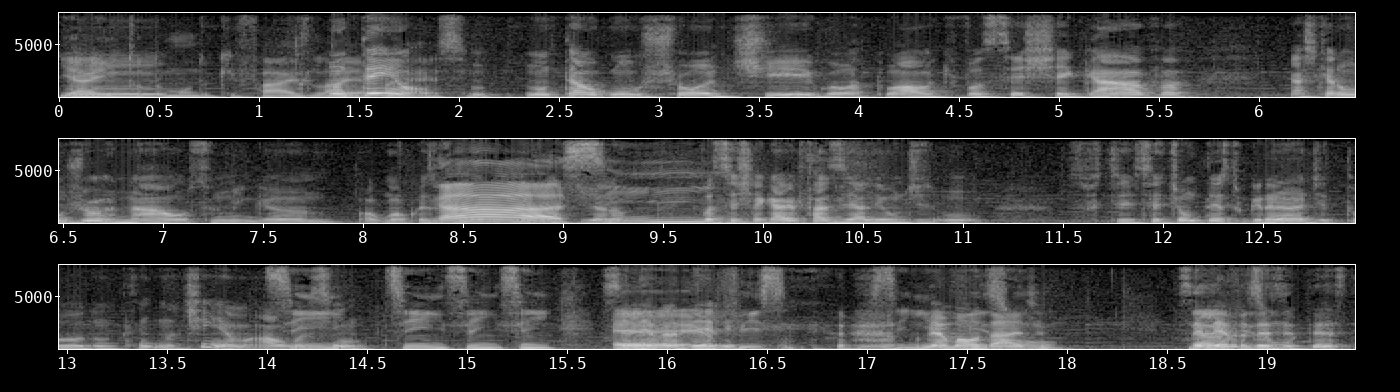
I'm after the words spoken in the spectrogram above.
E aí Hum. todo mundo que faz lá Não tem, aparece. não tem algum show antigo ou atual que você chegava, acho que era um jornal, se não me engano, alguma coisa que Ah, jornal. sim. Você chegava e fazia ali um, um- você tinha um texto grande e tudo, não, tinha algo sim, assim? Sim, sim, sim. Você É, lembra eu dele? fiz- sim, eu Minha fiz maldade. um- Você Não, eu lembra desse um- texto?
